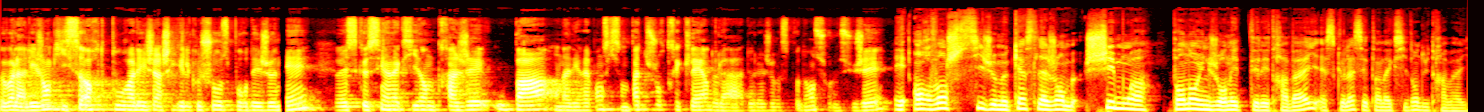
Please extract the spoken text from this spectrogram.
euh, voilà, les gens qui sortent pour aller chercher quelque chose pour déjeuner, est-ce que c'est un accident de trajet ou pas? On a des réponses qui sont pas toujours très claires de la, de la jurisprudence sur le sujet. Et en revanche, si je me casse la jambe chez moi pendant une journée de télétravail, est-ce que là c'est un accident du travail?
